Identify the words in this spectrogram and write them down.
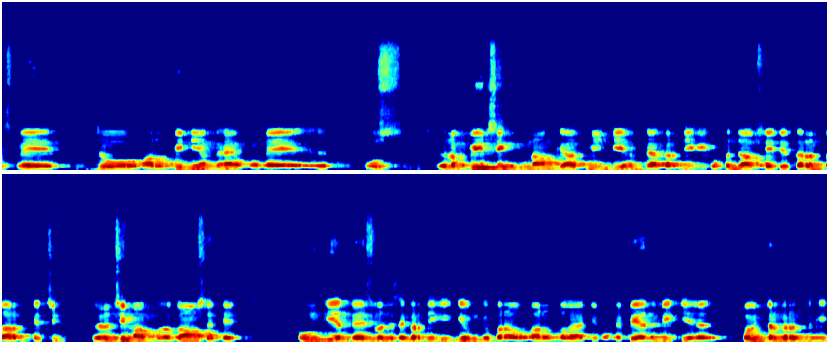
इसमें जो आरोपी नियंग हैं, उन्होंने उस रघुवीर सिंह नाम के आदमी की हत्या कर दी गई। वो पंजाब से थे तरन तारण के चिमा गाँव से थे। उनकी हत्या इस वजह से कर दी गई कि उनके ऊपर आरोप लगाया कि उन्होंने बेअदबी की है पवित्र ग्रंथ की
